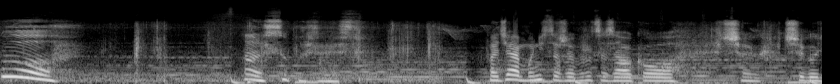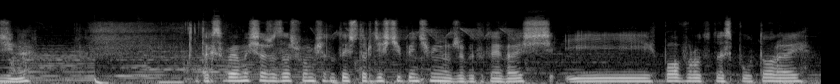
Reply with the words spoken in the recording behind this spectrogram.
Uuu. Ale super to jest. Powiedziałem Monice, że wrócę za około 3, 3 godziny. Tak sobie myślę, że zeszło mi się tutaj 45 minut, żeby tutaj wejść i powrót to jest półtorej.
